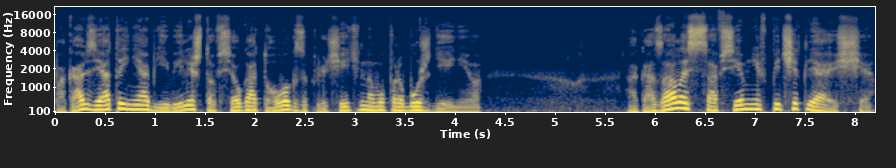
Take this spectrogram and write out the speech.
пока взятые не объявили, что все готово к заключительному пробуждению. Оказалось совсем не впечатляюще.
